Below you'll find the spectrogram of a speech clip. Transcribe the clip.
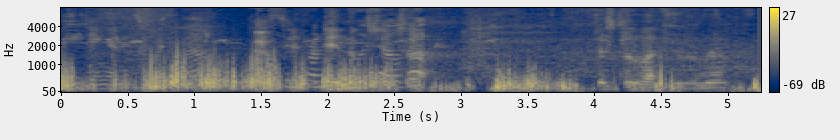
feeding, and it's with them. Yeah. Just to the left of them now.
